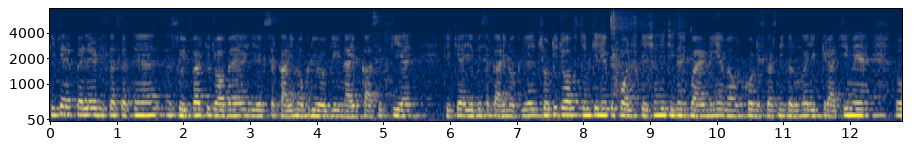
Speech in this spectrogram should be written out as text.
ठीक है, पहले डिस्कस करते हैं स्वीपर की जॉब है, ये सरकारी नौकरी होगी नाइब कासिद की है। ठीक है, ये भी सरकारी नौकरी है। छोटी जॉब्स जिनके लिए कोई क्वालिफिकेशन ये चीज़ें रिक्वायर्ड नहीं है, मैं उनको डिस्कस नहीं करूँगा। ये कराची में है तो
